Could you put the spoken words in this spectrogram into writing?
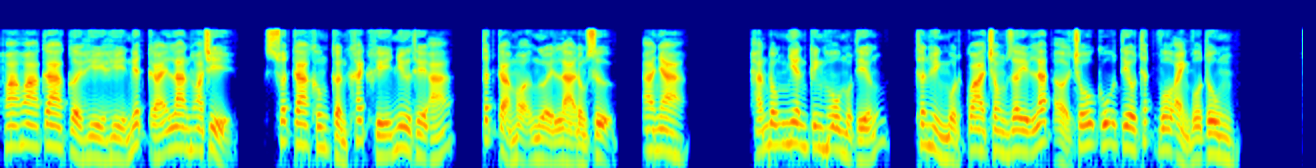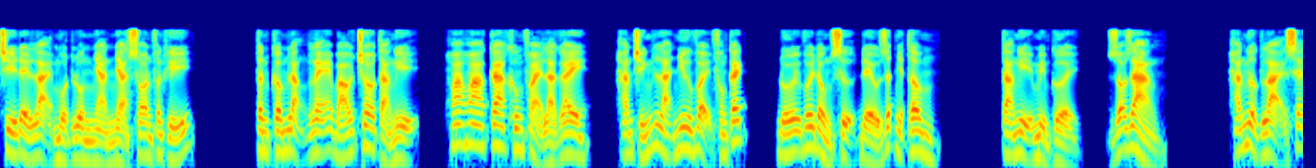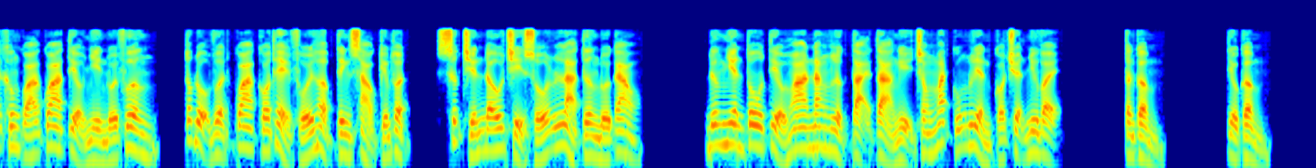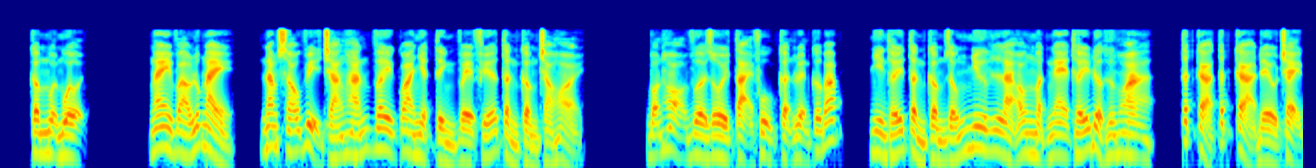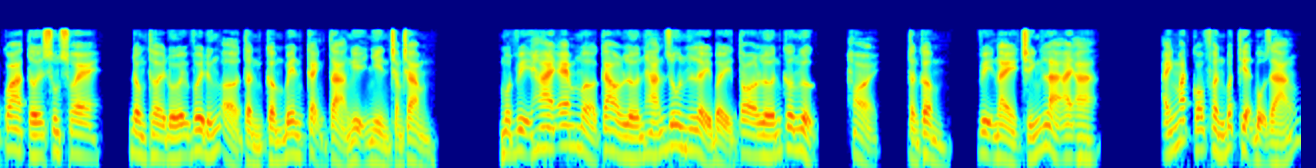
Hoa hoa ca cười hì hì niết cái lan hoa chỉ, xuất ca không cần khách khí như thế á, tất cả mọi người là đồng sự, a nha. Hắn bỗng nhiên kinh hô một tiếng, thân hình một qua trong giây lát ở chỗ cũ tiêu thất vô ảnh vô tung. Chỉ để lại một luồng nhàn nhạt son phân khí. Tần cầm lặng lẽ báo cho tả nghị, hoa hoa ca không phải là gay, hắn chính là như vậy phong cách, đối với đồng sự đều rất nhiệt tâm. Tả nghị mỉm cười, rõ ràng. Hắn ngược lại sẽ không quá qua tiểu nhìn đối phương, tốc độ vượt qua có thể phối hợp tinh xảo kiếm thuật, sức chiến đấu chỉ số là tương đối cao. Đương nhiên Tô Tiểu Hoa năng lực tại tả nghị trong mắt cũng liền có chuyện như vậy. Tần cầm, tiểu cầm, cầm muội muội. Ngay vào lúc này, năm sáu vị tráng hán vây qua nhiệt tình về phía tần cầm chào hỏi. Bọn họ vừa rồi tại phụ cận luyện cơ bắp, nhìn thấy tần cầm giống như là ong mật nghe thấy được hương hoa, tất cả tất cả đều chạy qua tới xung xoe, đồng thời đối với đứng ở tần cầm bên cạnh tả nghị nhìn chằm chằm. Một vị hai em mở cao lớn hán run lẩy bẩy to lớn cơ ngực, hỏi, tần cầm, vị này chính là ai a? Ánh mắt có phần bất thiện bộ dáng.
